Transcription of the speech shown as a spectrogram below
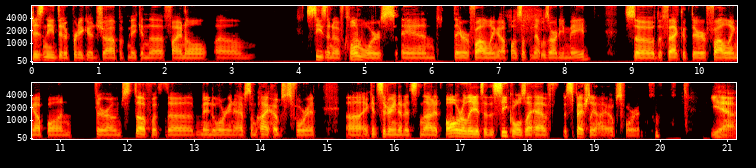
Disney did a pretty good job of making the final um, season of Clone Wars, and they were following up on something that was already made. So the fact that they're following up on their own stuff with the Mandalorian, I have some high hopes for it. Uh, and considering that it's not at all related to the sequels, I have especially high hopes for it. Yeah,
